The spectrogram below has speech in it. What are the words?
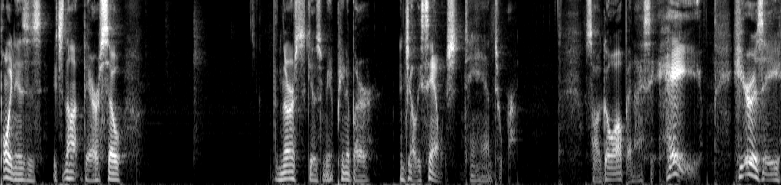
point is, is it's not there. So the nurse gives me a peanut butter and jelly sandwich to hand to her. So I go up and I say, hey, here is a,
